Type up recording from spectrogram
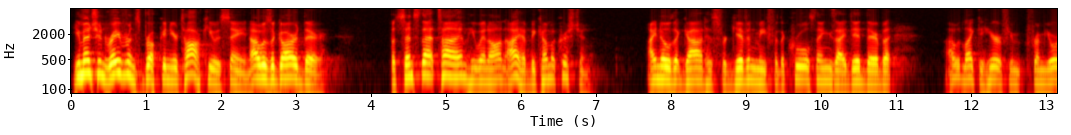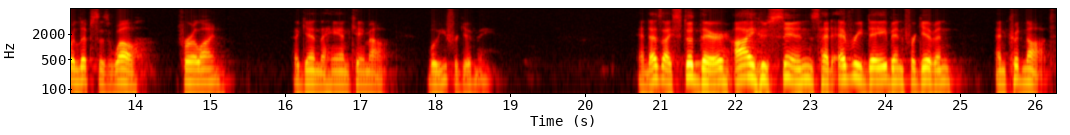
You mentioned Ravensbrück in your talk, he was saying. I was a guard there. But since that time, he went on, I have become a Christian. I know that God has forgiven me for the cruel things I did there, but I would like to hear from, your lips as well, Fräulein. Again, the hand came out. Will you forgive me? And as I stood there, I whose sins had every day been forgiven and could not.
